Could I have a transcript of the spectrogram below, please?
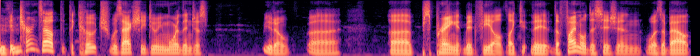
Mm-hmm. It turns out that the coach was actually doing more than just, you know, uh, uh, praying at midfield. Like the the final decision was about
